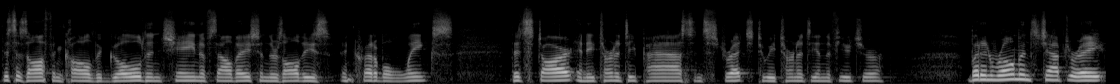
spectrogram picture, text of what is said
this is often called the golden chain of salvation. There's all these incredible links that start in eternity past and stretch to eternity in the future. But in Romans chapter 8,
